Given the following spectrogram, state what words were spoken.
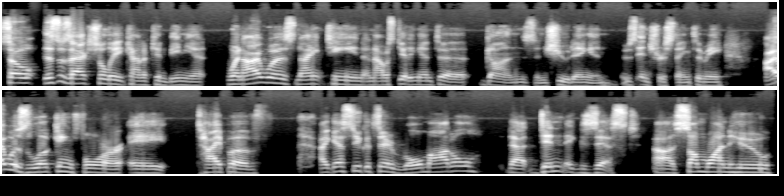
So this is actually kind of convenient when I was 19 and I was getting into guns and shooting, and it was interesting to me, I was looking for a type of, I guess you could say, role model that didn't exist. Uh, someone who,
